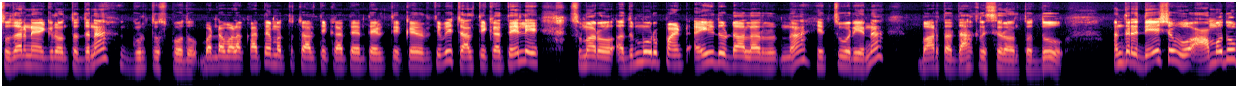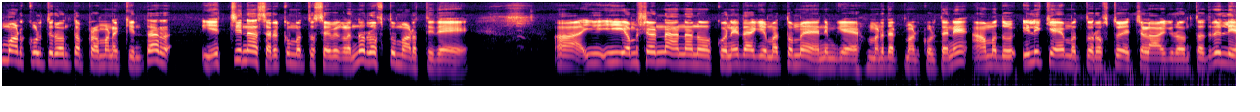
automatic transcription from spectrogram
ಸುಧಾರಣೆ ಆಗಿರುವಂಥದ್ದನ್ನು ಗುರುತಿಸ್ಬೋದು. ಬಂಡವಾಳ ಖಾತೆ ಮತ್ತು ಚಾಲ್ತಿ ಖಾತೆ ಅಂತ ಹೇಳ್ತಿ ಕರಿತೀವಿ ಚಾಲ್ತಿ ಖಾತೆಯಲ್ಲಿ ಸುಮಾರು ಹದಿಮೂರು ಪಾಯಿಂಟ್ ಐದು ಡಾಲರ್ನ ಹೆಚ್ಚುವರಿಯನ್ನು ಭಾರತ ದಾಖಲಿಸಿರುವಂಥದ್ದು ಅಂದರೆ ದೇಶವು ಆಮದು ಮಾಡಿಕೊಳ್ತಿರುವಂಥ ಪ್ರಮಾಣಕ್ಕಿಂತ ಹೆಚ್ಚಿನ ಸರಕು ಮತ್ತು ಸೇವೆಗಳನ್ನು ರಫ್ತು ಮಾಡುತ್ತಿದೆ. ಈ ಈ ಅಂಶವನ್ನು ನಾನು ಕೊನೆಯದಾಗಿ ಮತ್ತೊಮ್ಮೆ ನಿಮಗೆ ಮನದಟ್ಟು ಮಾಡ್ಕೊಳ್ತೇನೆ. ಆಮದು ಇಳಿಕೆ ಮತ್ತು ರಫ್ತು ಹೆಚ್ಚಳ ಆಗಿರುವಂಥದ್ರಲ್ಲಿ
